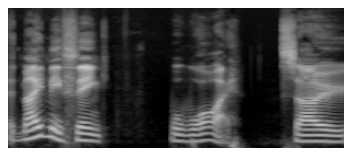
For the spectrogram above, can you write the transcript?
it made me think, well, why? So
